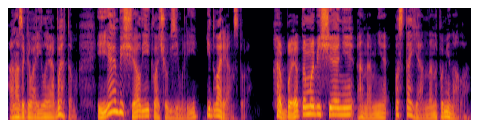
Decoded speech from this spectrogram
Она заговорила и об этом, и я обещал ей клочок земли и дворянство. Об этом обещании она мне постоянно напоминала.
